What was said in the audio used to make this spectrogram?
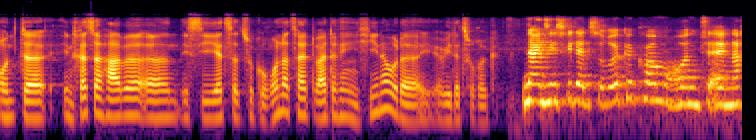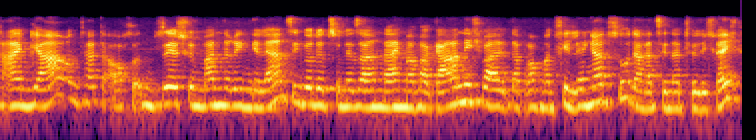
Und äh, Interesse habe, äh, ist sie jetzt zur Corona-Zeit weiterhin in China oder wieder zurück? Nein, sie ist wieder zurückgekommen und äh, nach einem Jahr und hat auch sehr schön Mandarin gelernt. Sie würde zu mir sagen, nein, Mama, gar nicht, weil da braucht man viel länger zu. Da hat sie natürlich recht.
